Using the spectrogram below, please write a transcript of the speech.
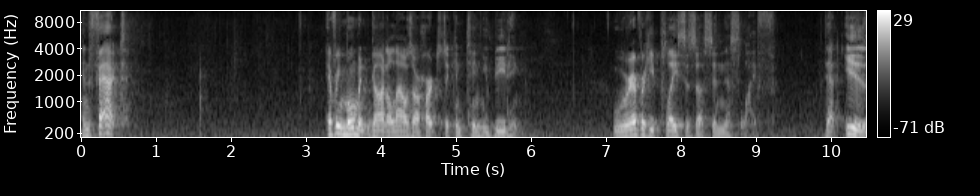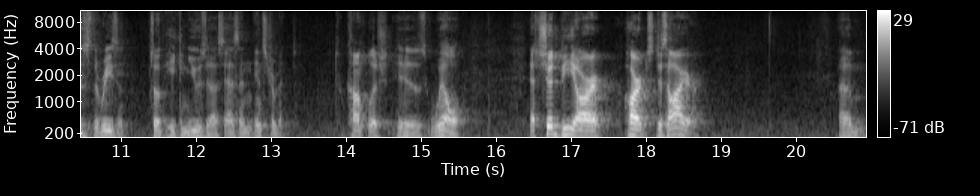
In fact, every moment God allows our hearts to continue beating, wherever He places us in this life, that is the reason, so that He can use us as an instrument to accomplish His will. That should be our heart's desire. Um,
